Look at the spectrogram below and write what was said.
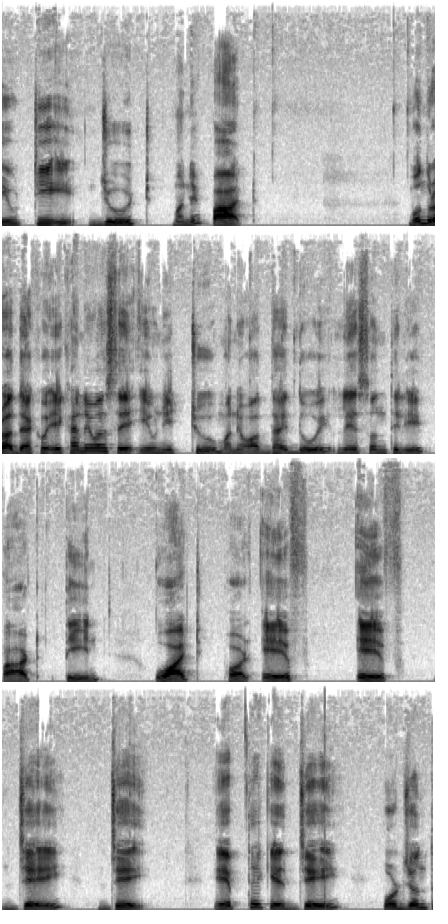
U T E jute মানে পাট। বন্ধুরা, দেখো, এখানেও আছে ইউনিট টু মানে অধ্যায় দুই, লেসন থ্রি, পার্ট তিন ওয়াট for F F, J J. F থেকে জেই পর্যন্ত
